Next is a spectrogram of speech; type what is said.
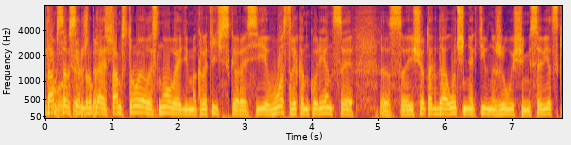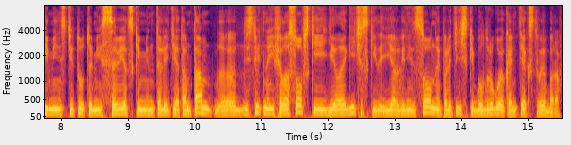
там совсем другая. Там строилась новая демократическая Россия в острой конкуренции с еще тогда очень активно живущими советскими институтами и с советским менталитетом. Там э, действительно и философский, и идеологический, и организационный, и политический был другой контекст выборов.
